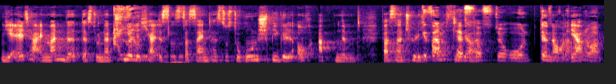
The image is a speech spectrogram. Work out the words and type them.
Je älter ein Mann wird, desto natürlicher ah, ja. ist es, dass sein Testosteronspiegel auch abnimmt. Was natürlich Gesamttestosteron. auch wieder, Genau, ja.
